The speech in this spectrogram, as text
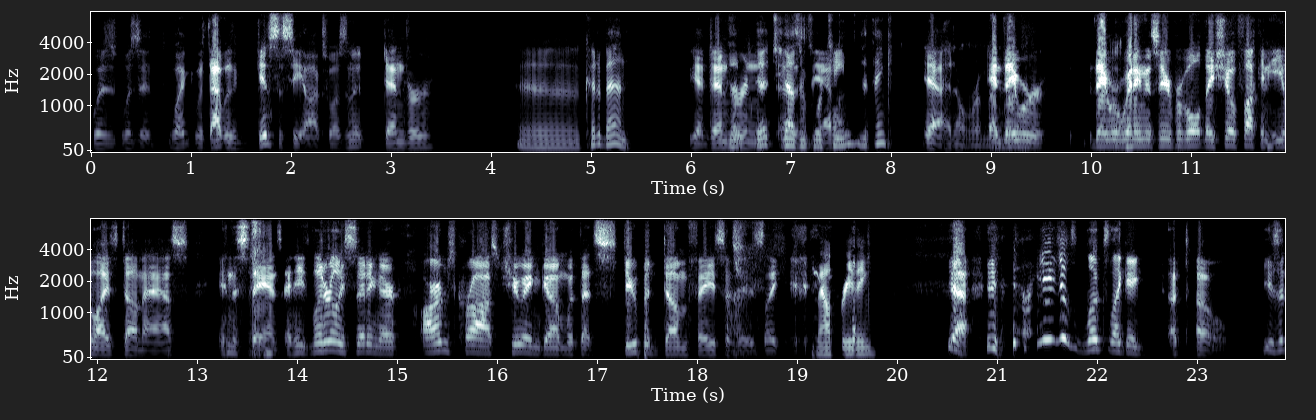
was was it what was that was against the Seahawks, wasn't it? Denver. Uh, could have been Yeah, Denver and The- uh, the 2014, I think. Yeah, I don't remember. and they were they were winning the Super Bowl. They show fucking Eli's dumbass in the stands, and he's literally sitting there, arms crossed, chewing gum with that stupid dumb face of his. Like, Mouth breathing. yeah, he, he just looks like a a toe. He's a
